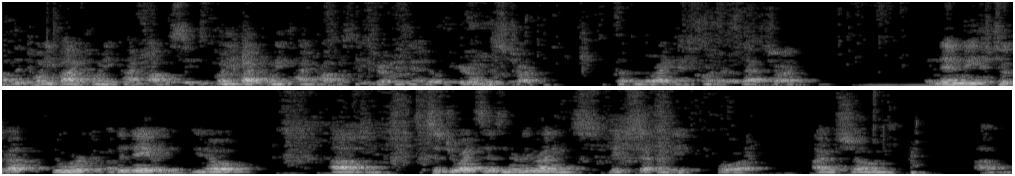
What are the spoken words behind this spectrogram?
of the 2520 time prophecies. The 2520 time prophecies represented over here on this chart. It's up in the right hand corner of that chart. And then we took up the work of the daily. You know, um, Sister White says in early writings, page 74, I was shown, um,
